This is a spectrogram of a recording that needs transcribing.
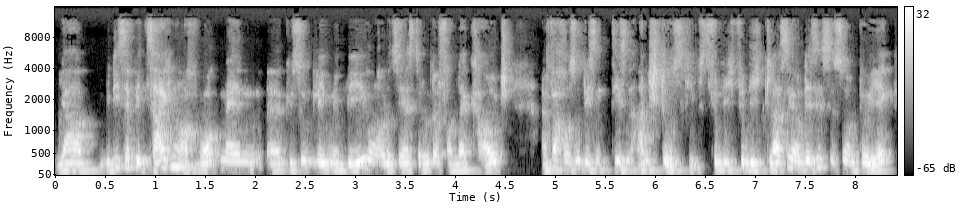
ja, mit dieser Bezeichnung auch Walkman, äh, gesund leben in Bewegung oder zuerst runter von der Couch, einfach auch so diesen, diesen Anstoß gibst. Finde ich, finde ich klasse. Und das ist so ein Projekt,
